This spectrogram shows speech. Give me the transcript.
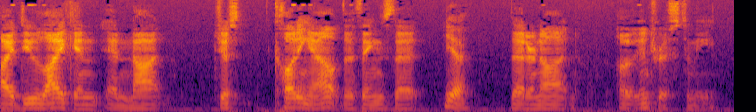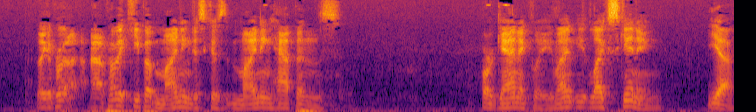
I do like and and not just cutting out the things that yeah, that are not of interest to me. Like I, I probably keep up mining just because mining happens organically. Mine, like skinning, yeah,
